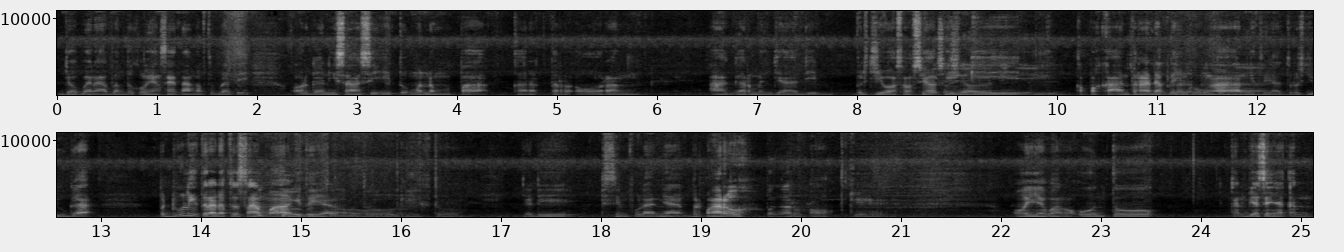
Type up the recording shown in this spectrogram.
jawaban abang tuh kalau yang saya tangkap tuh berarti organisasi itu menempa karakter orang agar menjadi berjiwa sosial, Sosial tinggi, tinggi. kepekaan terhadap, terhadap lingkungan, lingkungan. gitu ya. Terus juga peduli terhadap sesama Betul, gitu ya. betul, oh betul. gitu. Jadi kesimpulannya berpengaruh. pengaruh Oke. Oh iya bang, untuk kan biasanya kan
